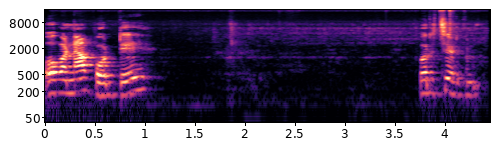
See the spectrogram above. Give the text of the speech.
ஒவ்வொன்றா போட்டு பொறிச்சு எடுக்கணும்.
